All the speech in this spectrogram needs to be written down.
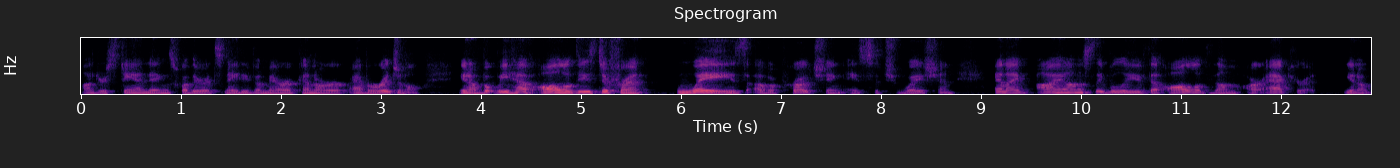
understandings whether it's native american or aboriginal you know but we have all of these different ways of approaching a situation and i i honestly believe that all of them are accurate you know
